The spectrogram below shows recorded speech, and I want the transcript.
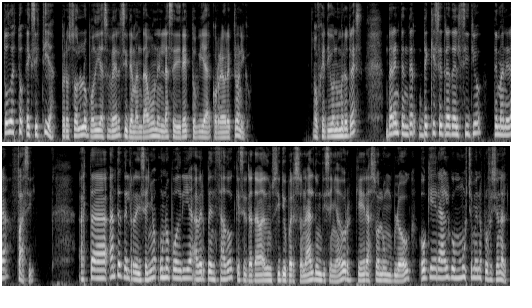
Todo esto existía, pero solo lo podías ver si te mandaba un enlace directo vía correo electrónico. Objetivo número 3. Dar a entender de qué se trata el sitio de manera fácil, hasta antes del rediseño uno podría haber pensado que se trataba de un sitio personal de un diseñador, que era solo un blog o que era algo mucho menos profesional.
